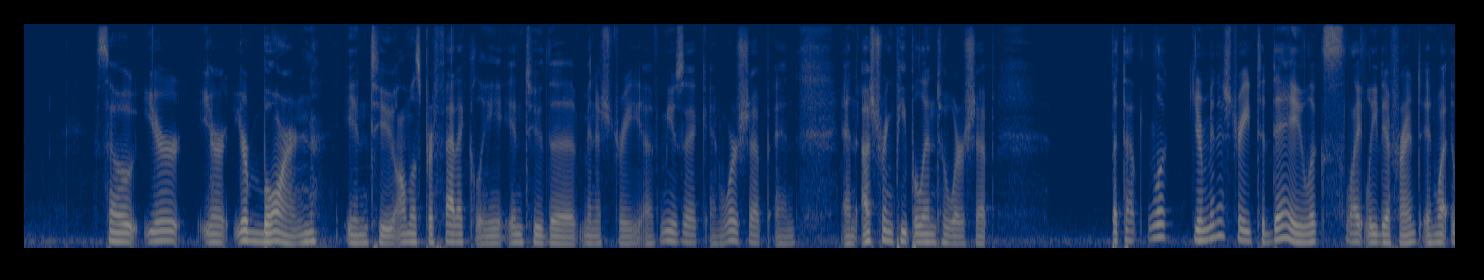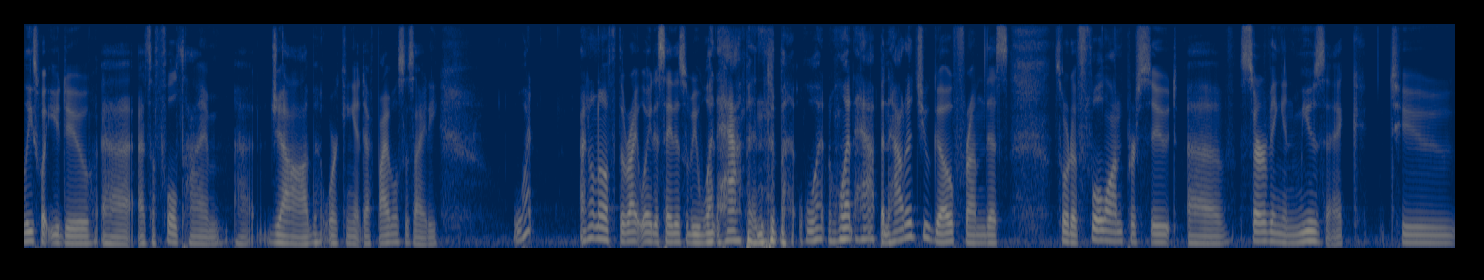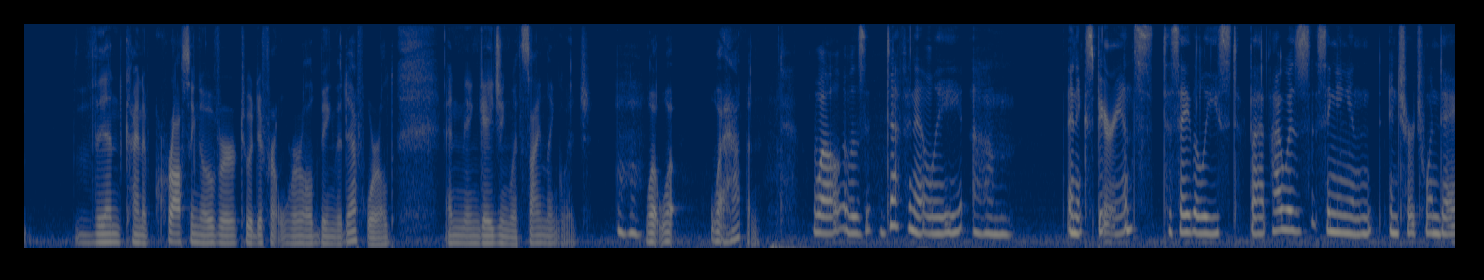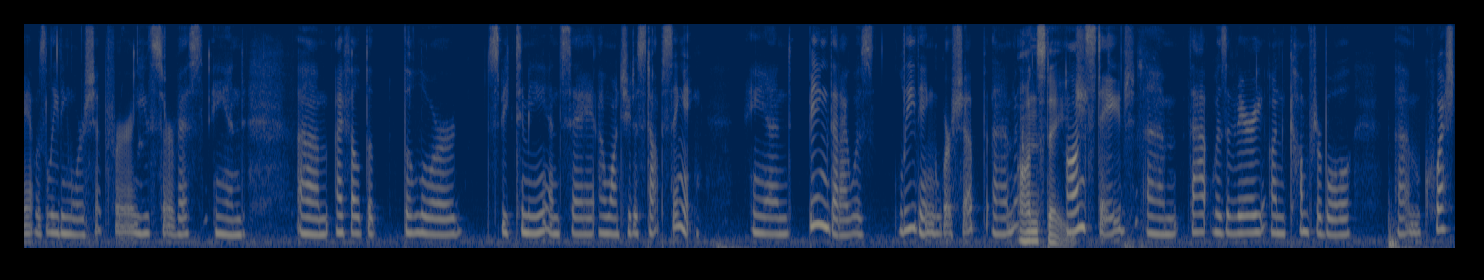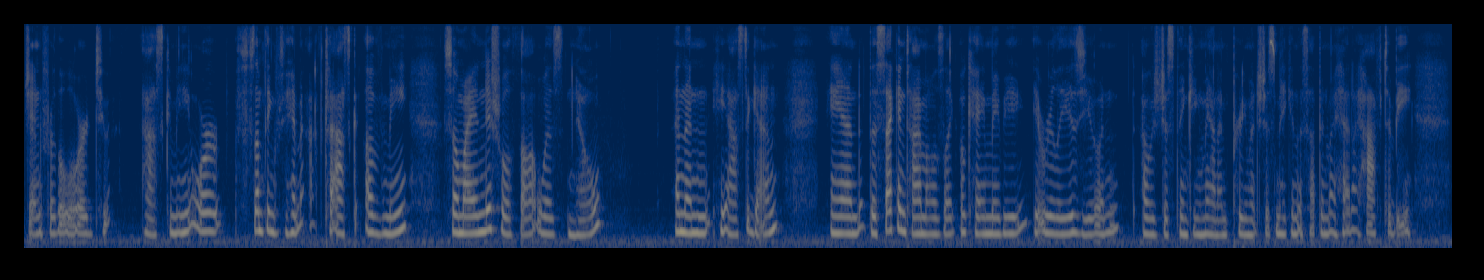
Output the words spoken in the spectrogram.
So you're you're you're born into almost prophetically into the ministry of music and worship and and ushering people into worship. But that look your ministry today looks slightly different in what at least what you do uh, as a full time uh, job working at Deaf Bible Society. What I don't know if the right way to say this would be what happened, but what what happened? How did you go from this sort of full on pursuit of serving in music to then kind of crossing over to a different world, being the deaf world, and engaging with sign language? Mhm. What what what happened? Well, it was definitely um, an experience, to say the least. But I was singing in, in church one day. I was leading worship for a youth service, and um, I felt that the Lord speak to me and say, I want you to stop singing. And being that I was leading worship um, On stage. on stage, um, that was a very uncomfortable um, question for the Lord to ask me, or something for Him to ask of me. So my initial thought was no. And then He asked again. And the second time, I was like, okay, maybe it really is you. And I was just thinking, man, I'm pretty much just making this up in my head. I have to be.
